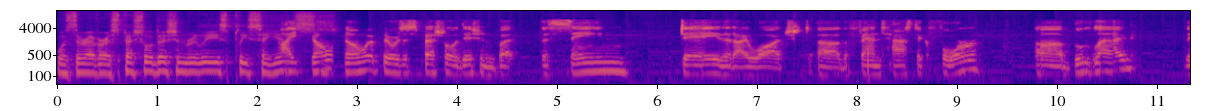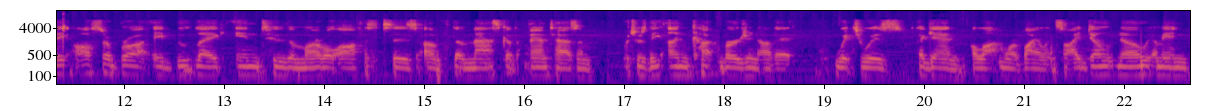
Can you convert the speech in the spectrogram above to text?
Was there ever a special edition release? Please say yes. I don't know if there was a special edition, but the same day that I watched uh, the Fantastic Four uh, bootleg, they also brought a bootleg into the Marvel offices of the Mask of the Phantasm, which was the uncut version of it, which was again a lot more violent. So I don't know. I mean,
